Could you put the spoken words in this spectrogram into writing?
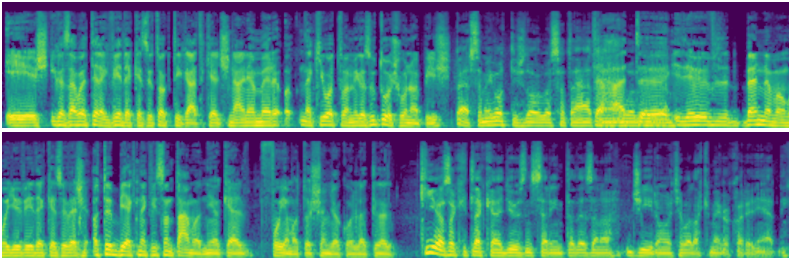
És igazából tényleg védekező taktikát kell csinálnia, mert neki ott van még az utolsó nap is. Persze, még ott is dolgozhat a hátrányból. Tehát benne van, hogy ő védekező verseny. A többieknek viszont támadnia kell folyamatosan gyakorlatilag. Ki az, akit le kell győzni szerinted ezen a Giron, hogyha valaki meg akarja nyerni?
